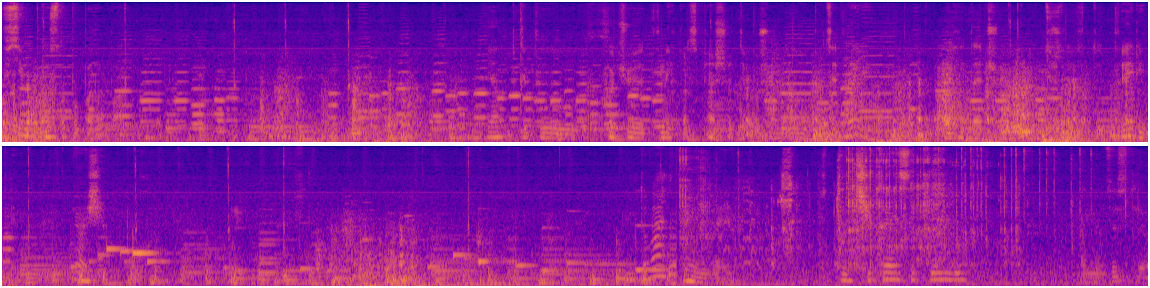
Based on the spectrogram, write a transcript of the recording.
Всім просто по барабану. Я, типу, хочу в них переспрашувати, типу, що вони про ці двері. Нагадати, що що тут двері, блін. І вообще похуй. Чекай секунду. А ну це стрьом.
